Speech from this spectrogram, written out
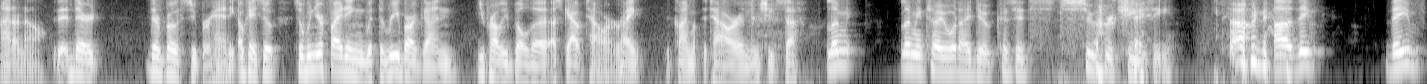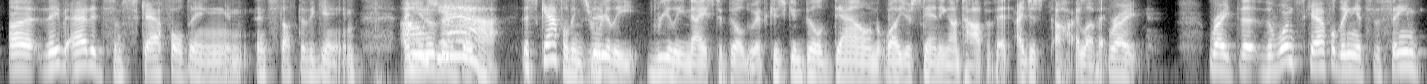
I don't know. They're they're both super handy. Okay, so so when you're fighting with the rebar gun, you probably build a, a scout tower, right? You climb up the tower and then shoot stuff. Let me let me tell you what I do because it's super okay. cheesy. Oh no! Uh, they've they've uh, they've added some scaffolding and, and stuff to the game. And oh you know, yeah, that, the scaffolding's the, really really nice to build with because you can build down while you're standing on top of it. I just oh I love it. Right, right. The the one scaffolding it's the same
